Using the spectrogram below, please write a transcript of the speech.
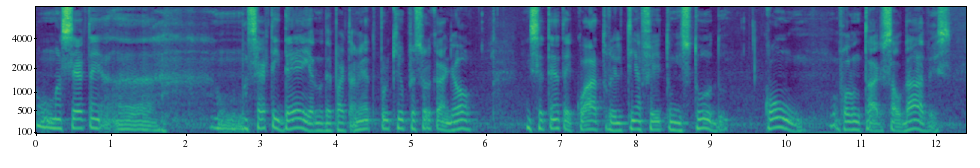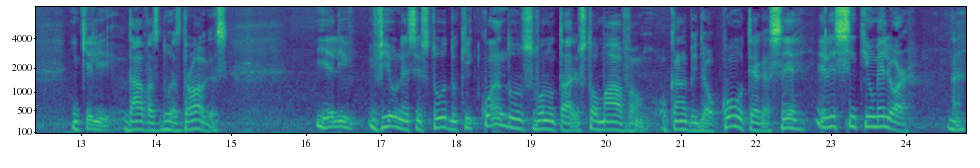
uma certa, uh, uma certa ideia no departamento, porque o professor Carniol, em 74, ele tinha feito um estudo com voluntários saudáveis, em que ele dava as duas drogas, e ele viu nesse estudo que quando os voluntários tomavam o canabidiol com o THC, eles se sentiam melhor, né?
